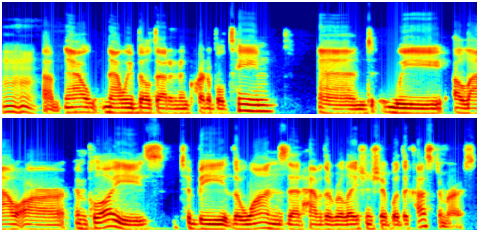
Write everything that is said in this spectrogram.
Mm-hmm. Um, now, now we built out an incredible team and we allow our employees to be the ones that have the relationship with the customers.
